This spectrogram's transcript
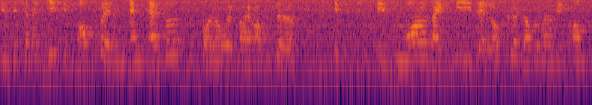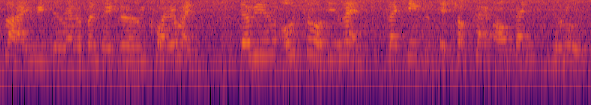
decision making is open and able to follow it by observe, it is- is more likely that local government will comply with the relevant legal requirement. There will also be less likely to take shortcut or bend the rules.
